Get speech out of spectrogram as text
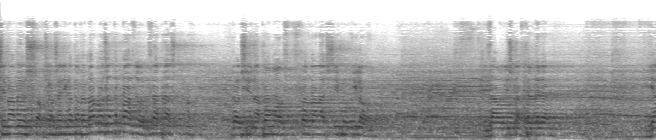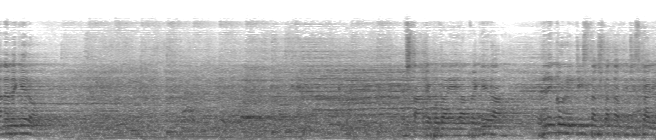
Czy mamy już obciążenie gotowe? Małgorzata Mazur, zapraszam gości na pomoc, 112,5 kg. Zawodniczka z trenerem Janem Wegierą. Sztangę podaje Jan Wegiera, rekordzista świata w wyciskaniu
